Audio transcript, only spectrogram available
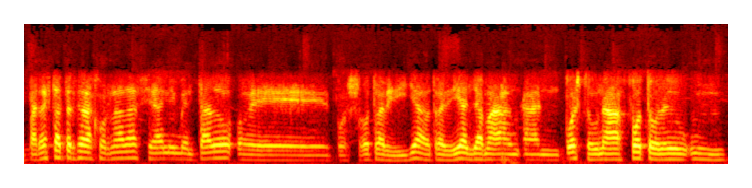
para esta tercera jornada se han inventado eh, pues otra vidilla, otra vidilla. Ya han, han puesto una foto de un,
